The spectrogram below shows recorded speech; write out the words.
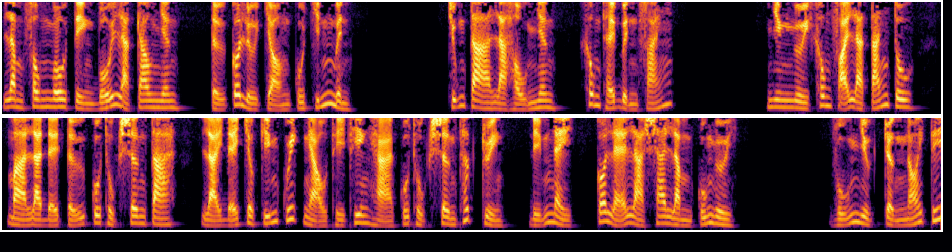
Lâm Phong ngô tiền bối là cao nhân, tự có lựa chọn của chính mình. Chúng ta là hậu nhân, không thể bình phán. Nhưng người không phải là tán tu, mà là đệ tử của Thục Sơn ta, lại để cho kiếm quyết ngạo thị thiên hạ của Thục Sơn thất truyền, điểm này, có lẽ là sai lầm của người. Vũ Nhược Trần nói tiếp.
